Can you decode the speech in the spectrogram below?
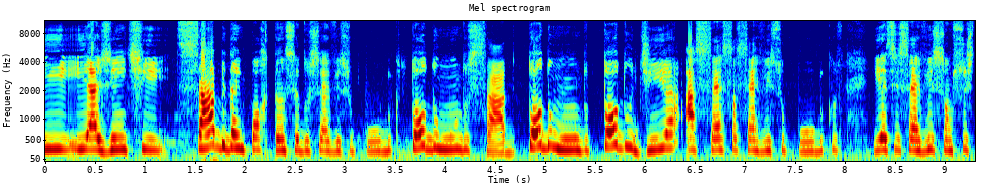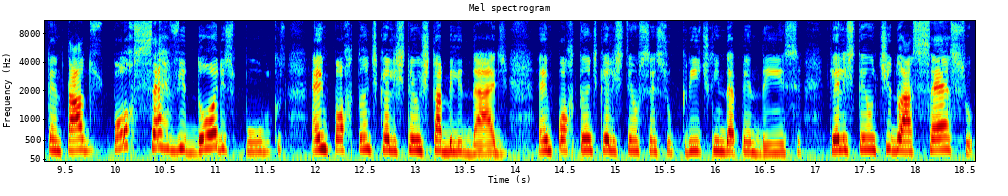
e, e, a gente sabe da importância do serviço público, todo mundo sabe, todo mundo, todo dia acessa serviços públicos e esses serviços são sustentados por servidores públicos. É importante que eles tenham estabilidade, é importante que eles tenham senso crítico independência, que eles tenham tido acesso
